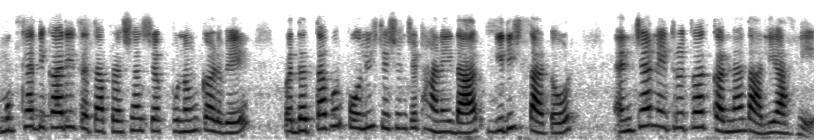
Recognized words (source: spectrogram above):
मुख्याधिकारी तथा प्रशासक पूनम कडवे व दत्तापूर पोलीस स्टेशनचे ठाणेदार गिरीश ताटोड यांच्या नेतृत्वात करण्यात आली आहे.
